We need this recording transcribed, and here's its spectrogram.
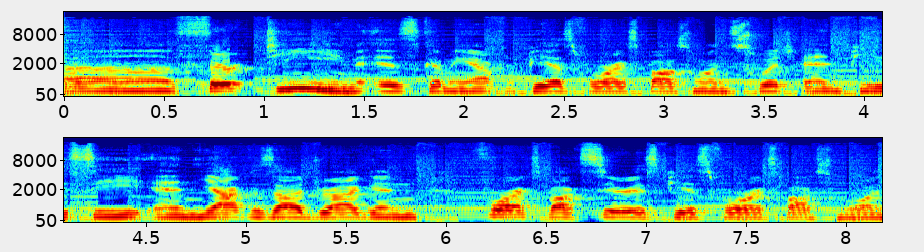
Uh, 13 is coming out for PS4, Xbox One, Switch, and PC, and Yakuza Dragon for Xbox Series, PS4, Xbox One,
